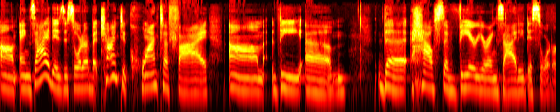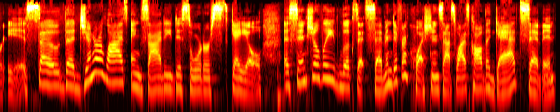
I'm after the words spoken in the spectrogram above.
um, anxiety disorder, but trying to quantify um, the um, the how severe your anxiety disorder is. So the generalized anxiety disorder scale essentially looks at seven different questions. That's why it's called the GAD seven.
